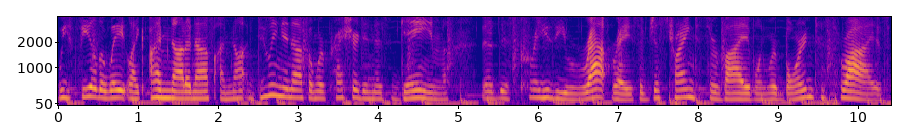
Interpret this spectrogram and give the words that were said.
we feel the weight like I'm not enough, I'm not doing enough, and we're pressured in this game, uh, this crazy rat race of just trying to survive when we're born to thrive.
